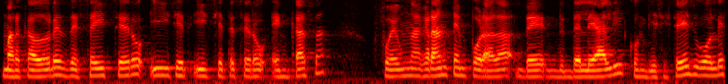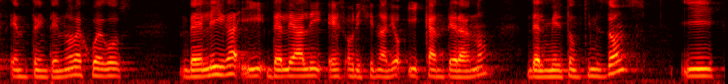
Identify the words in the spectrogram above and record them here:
marcadores de 6-0 y 7-0 en casa. Fue una gran temporada de, de, Leali con 16 goles en 39 juegos de liga y de Leali es originario y canterano del Milton Keynes Dons y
